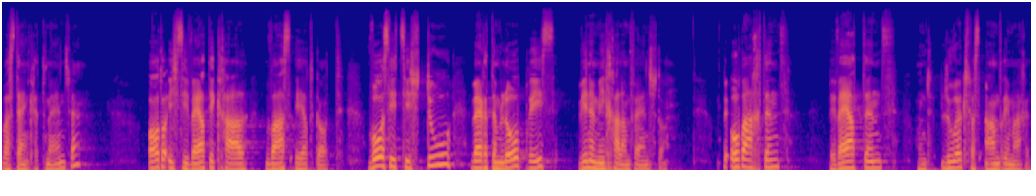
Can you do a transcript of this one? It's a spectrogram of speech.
was denken die Menschen? Oder ist sie vertikal, was ehrt Gott? Wo sitzt du während dem Lobpreis wie ein Michael am Fenster? Beobachtend, bewertend und schaust, was andere machen.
